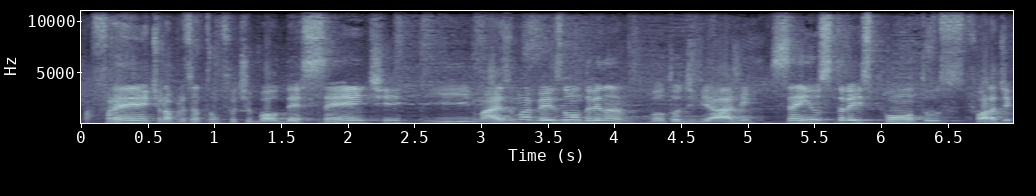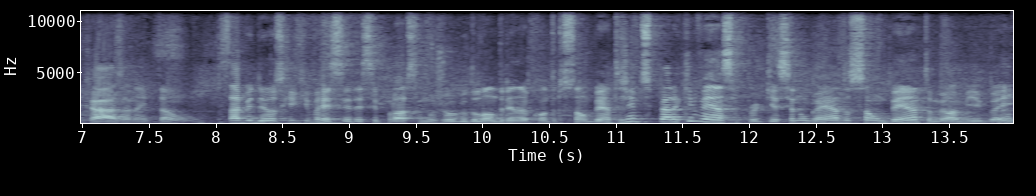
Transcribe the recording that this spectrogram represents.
pra frente, não apresenta um futebol decente. E mais uma vez o Londrina voltou de viagem sem os três pontos fora de casa, né? Então, sabe Deus o que, que vai ser desse próximo jogo do Londrina contra o São Bento. A gente espera que vença, porque se não ganhar do São Bento, meu amigo, aí.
